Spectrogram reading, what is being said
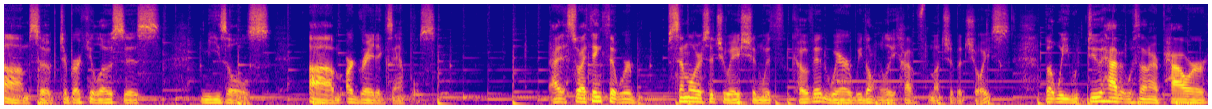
Um, so, tuberculosis, measles um, are great examples. I, so I think that we're similar situation with COVID where we don't really have much of a choice, but we do have it within our power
